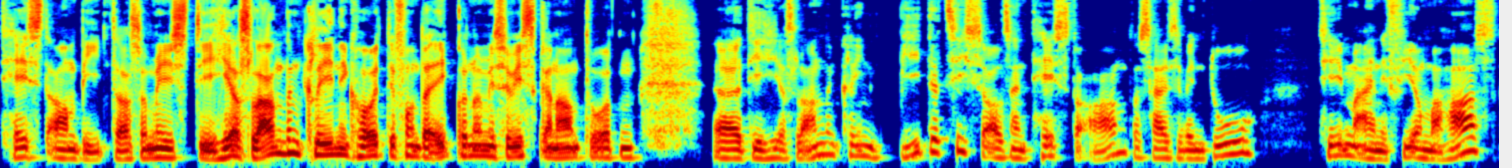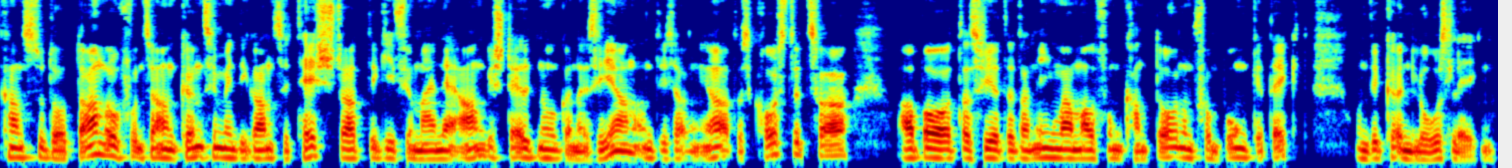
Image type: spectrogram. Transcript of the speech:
Testanbieter. Also mir ist die Hirs-Landen Klinik heute von der Economy Suisse genannt worden. Äh, die Hirs-Landen Klinik bietet sich so als ein Tester an. Das heißt, wenn du Team eine Firma hast, kannst du dort anrufen und sagen, können Sie mir die ganze Teststrategie für meine Angestellten organisieren? Und die sagen, ja, das kostet zwar, aber das wird dann irgendwann mal vom Kanton und vom Bund gedeckt und wir können loslegen.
